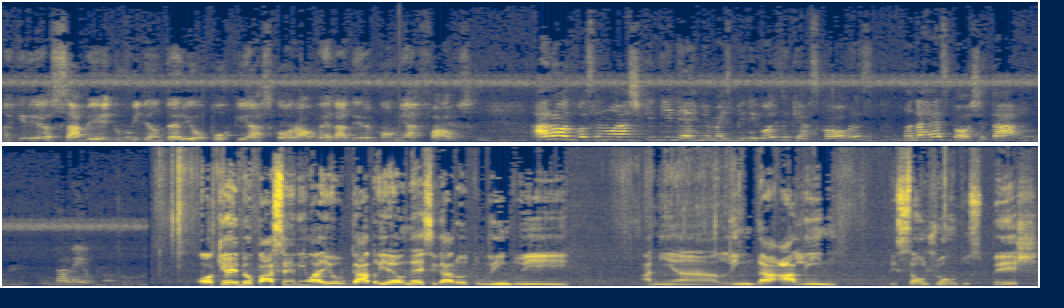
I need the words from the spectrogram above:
Nós queria saber do vídeo anterior por que as coral verdadeiras comem a falsa. Haroldo, você não acha que Guilherme é mais perigoso do que as cobras? Manda a resposta, tá? Valeu. Ok, meu parceirinho aí, o Gabriel, né? Esse garoto lindo e a minha linda Aline, de São João dos Peixes.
